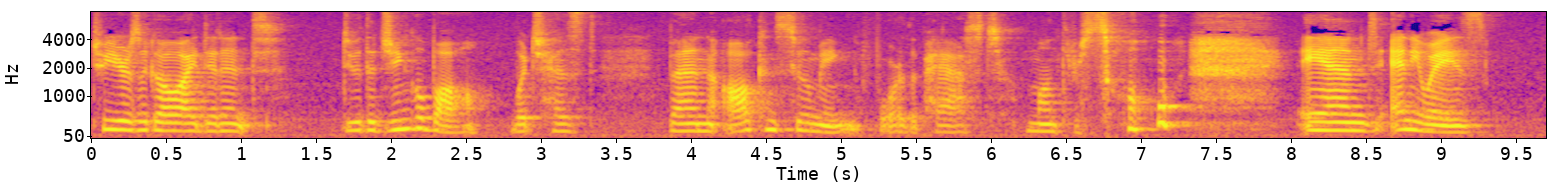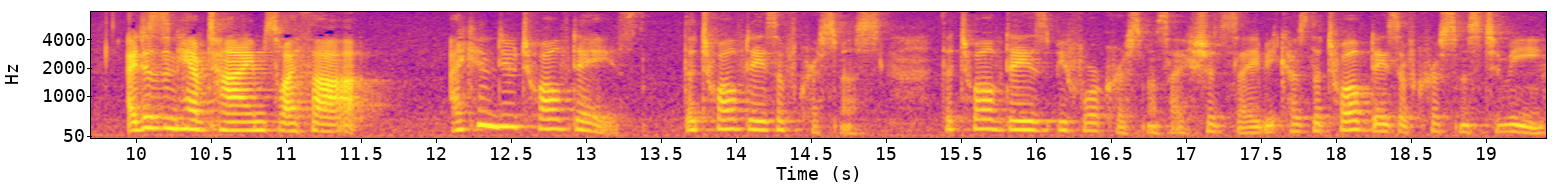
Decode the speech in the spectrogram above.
Two years ago I didn't do the Jingle Ball, which has been all consuming for the past month or so. And anyways, I just didn't have time, so I thought I can do 12 days, the 12 days of Christmas, the 12 days before Christmas, I should say, because the 12 days of Christmas to me,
